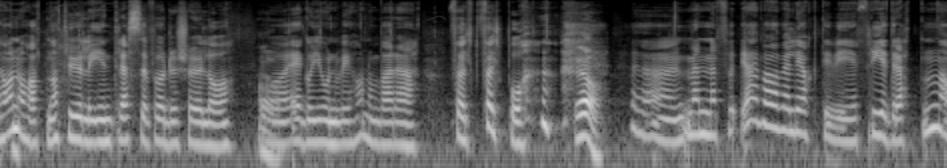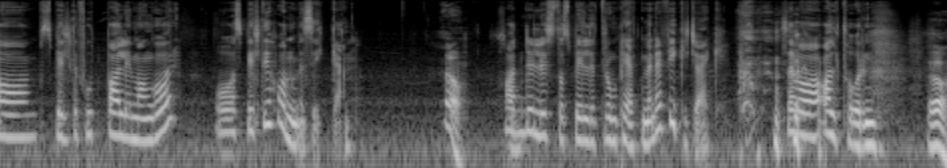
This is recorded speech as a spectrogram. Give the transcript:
har nå hatt naturlig interesse for det sjøl. Og, og ja. jeg og Jon vi har nå bare fulgt, fulgt på. ja. Eh, men jeg var veldig aktiv i friidretten og spilte fotball i mange år. Og spilte i håndmusikken. Ja. Hadde lyst til å spille trompet, men det fikk ikke jeg. Så jeg var althorn. Ja.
